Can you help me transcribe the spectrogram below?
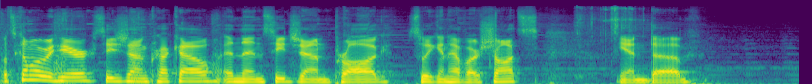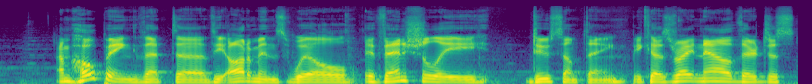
let's come over here, siege down Krakow, and then siege down Prague so we can have our shots. And uh, I'm hoping that uh, the Ottomans will eventually do something because right now they're just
